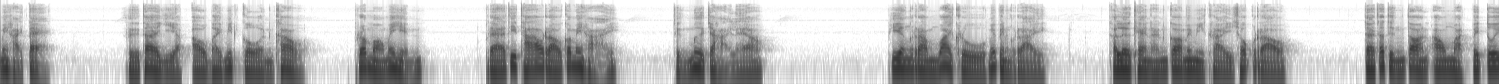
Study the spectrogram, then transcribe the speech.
ไม่หายแตก หรือถ้าเหยียบเอาใบมิดโกนเข้า เพราะมองไม่เห็น แผลที่เท้าเราก็ไม่หาย ถึงมืดจะหายแล้ว เพียงรำไหว้ครูไม่เป็นไร ถ้าเลิกแค่นั้นก็ไม่มีใครชกเรา แต่ถ้าถึงตอนเอาหมัดไปตุ้ย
